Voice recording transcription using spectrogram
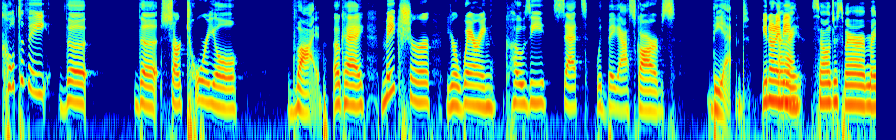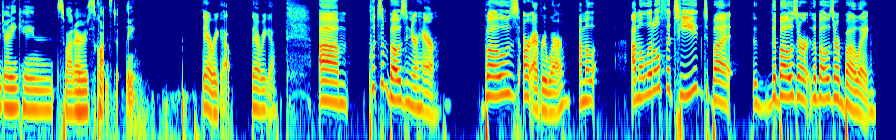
cultivate the the sartorial vibe, okay? Make sure you're wearing cozy sets with big ass scarves. The end. You know what I mean? Okay, so I'll just wear my Jenni Kayne sweaters constantly. There we go. There we go. Um, put some bows in your hair. Bows are everywhere. I'm a I'm a little fatigued, but the bows are the bows are bowing.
